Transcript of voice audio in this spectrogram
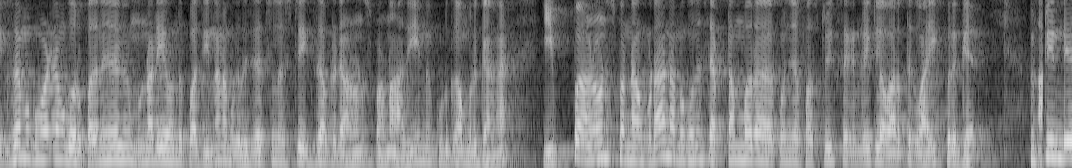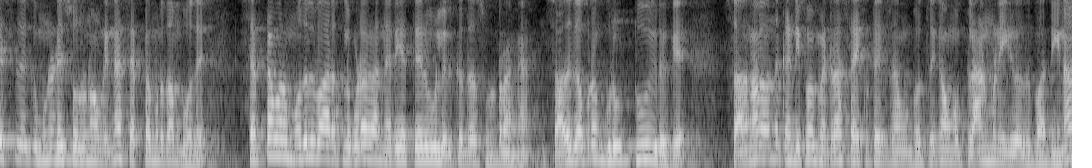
எக்ஸாமுக்கு முன்னாடி நமக்கு ஒரு பதினஞ்சு முன்னாடியே வந்து பார்த்தீங்கன்னா நமக்கு rejection list exam date announce பண்ணால் அதையும் இன்னும் கொடுக்காம இருக்காங்க. இப்போ அனௌன்ஸ் பண்ணால் கூட நமக்கு வந்து செப்டம்பர் கொஞ்சம் ஃபஸ்ட் வீக் செகண்ட் வீக்கில் வரதுக்கு வாய்ப்பு இருக்குது ஃபிஃப்டீன் டேஸுக்கு முன்னாடி சொல்லணும் அப்படின்னா செப்டம்பர் தான் போகுது. செப்டம்பர் முதல் வாரத்தில் கூட நிறைய தேர்வுகள் இருக்கிறதா சொல்கிறாங்க ஸோ அதுக்கப்புறம் குரூப் டூ இருக்குது ஸோ அதனால் வந்து கண்டிப்பாக மெட்ராஸ் ஹைகோர்ட் எக்ஸாமை பொறுத்த வரைக்கும் அவங்க பிளான் பண்ணிக்கிறது பார்த்தீங்கன்னா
